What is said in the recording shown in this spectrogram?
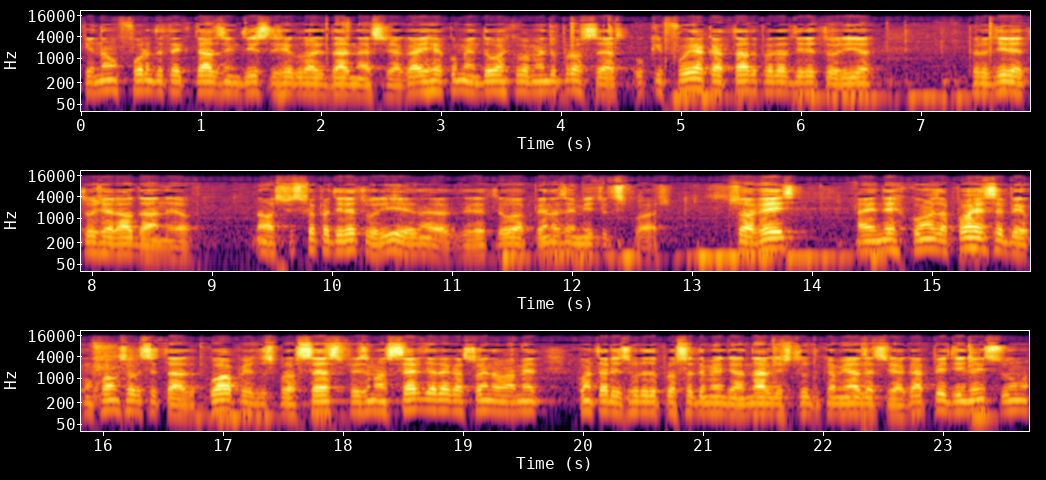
que não foram detectados indícios de irregularidade na SGH e recomendou o arquivamento do processo, o que foi acatado pela diretoria, pelo diretor-geral da ANEL. Não, acho que isso foi para a diretoria, né? o diretor apenas emite o despacho. Por sua vez, a Enercons, após receber, conforme solicitado, cópias dos processos, fez uma série de alegações novamente quanto à lisura do procedimento de análise de estudo encaminhado da SGH, pedindo, em suma,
